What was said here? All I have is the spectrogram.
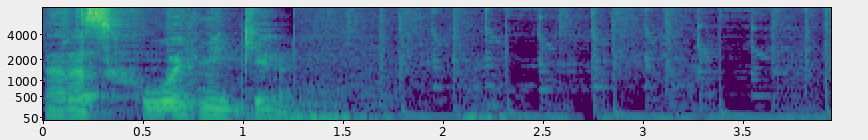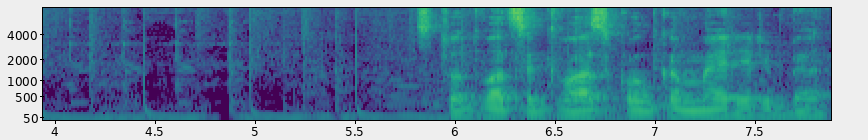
расходники. 122 осколка Мэри, ребят.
